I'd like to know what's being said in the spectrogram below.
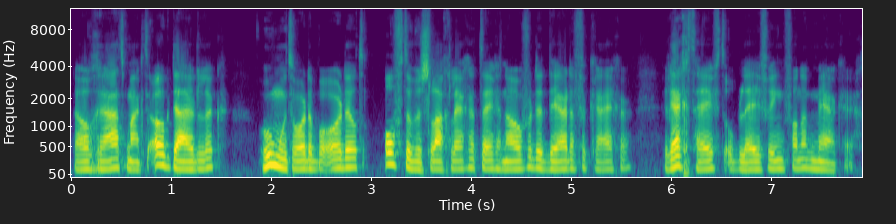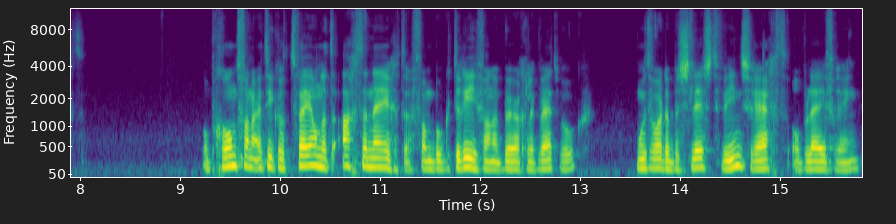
De Hoge Raad maakt ook duidelijk hoe moet worden beoordeeld of de beslaglegger tegenover de derde verkrijger recht heeft op levering van het merkrecht. Op grond van artikel 298 van boek 3 van het Burgerlijk Wetboek moet worden beslist wiens recht op levering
